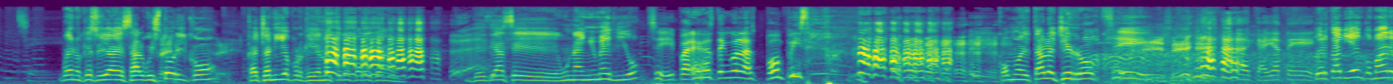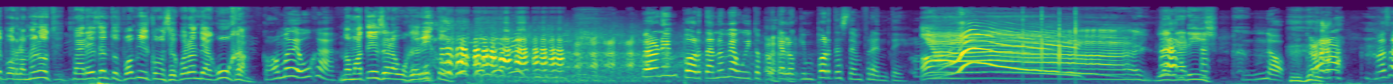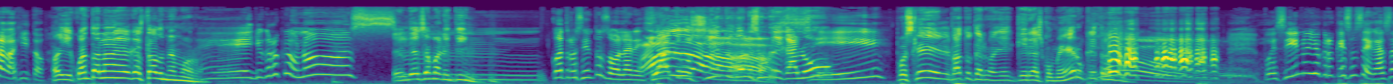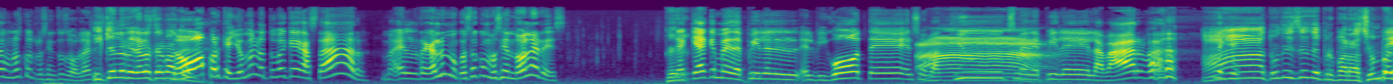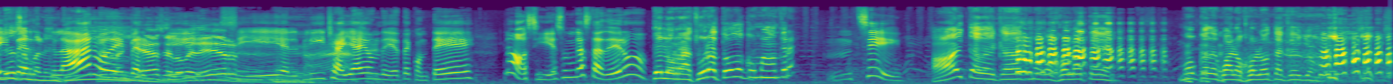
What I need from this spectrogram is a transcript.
Bueno, que eso ya es algo histórico. Cachanilla, porque ya no tiene pareja desde hace un año y medio. Sí, parejas tengo las pompis. Como de tabla chirro. Sí. Sí, sí. Cállate. Pero está bien, comadre, por lo menos parecen tus pompis como si fueran de aguja. ¿Cómo de aguja? Nomás tienes el agujerito. Pero no importa, no me agüito porque lo que importa está enfrente. ¡Ay! La nariz. No. Más abajito. Oye, ¿cuánto la has gastado, mi amor? Eh, yo creo que unos... El día de San Valentín. mm, 400 dólares. ¿400 dólares un regalo? Sí. Pues que el vato te lo querías comer o qué trae? Pues sí, no, yo creo que eso se gasta unos 400 dólares. ¿Y qué le regalaste al vato? No, porque yo me lo tuve que gastar. El regalo me costó como 100 dólares. Pero- De aquí a que me depile el, el bigote, el sobacux, me depile la barba. Ah, tú dices de preparación para De el día de San inver- Valentín. claro, de el invertir. Sí, el bleach allá donde ya te conté. No, sí, es un gastadero. ¿Te lo rasura todo, comadre? Mm, Sí. Ay, te va a quedar como guajolote. Moco de guajolote aquello.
